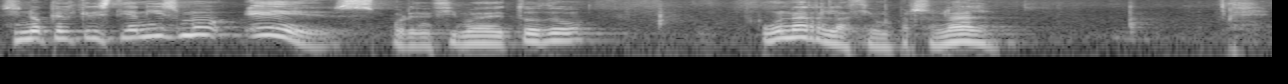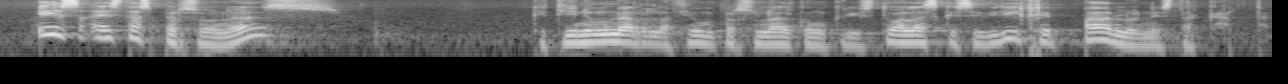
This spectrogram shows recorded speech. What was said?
sino que el cristianismo es, por encima de todo, una relación personal. Es a estas personas que tienen una relación personal con Cristo a las que se dirige Pablo en esta carta.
